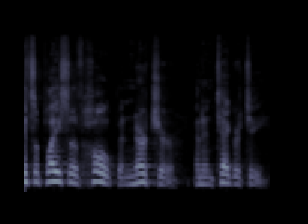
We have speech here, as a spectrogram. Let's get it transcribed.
It's a place of hope and nurture and integrity.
